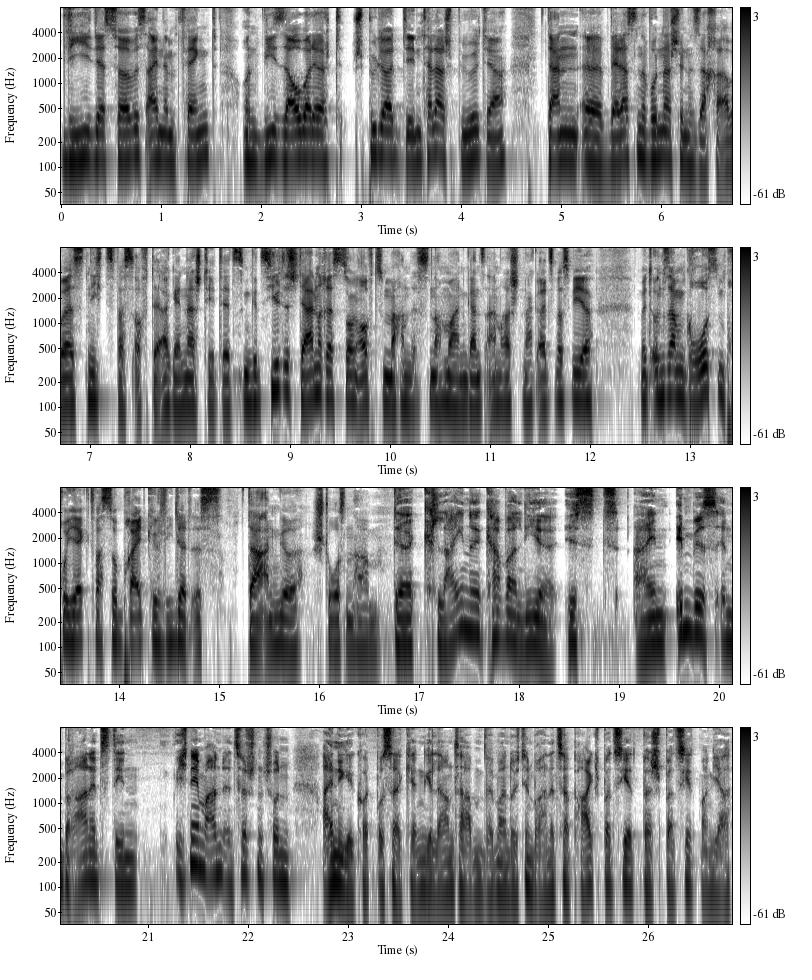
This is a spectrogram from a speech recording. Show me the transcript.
wie der Service einen empfängt und wie sauber der Spüler den Teller spült, ja, dann äh, wäre das eine wunderschöne Sache, aber es ist nichts, was auf der Agenda steht. Jetzt ein gezieltes Sternenrestaurant aufzumachen, das ist nochmal ein ganz anderer Schnack, als was wir mit unserem großen Projekt, was so breit gegliedert ist, da angestoßen haben. Der kleine Kavalier ist ein Imbiss in Branitz, den ich nehme an, inzwischen schon einige Cottbusser kennengelernt haben. Wenn man durch den Branitzer Park spaziert, spaziert man ja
